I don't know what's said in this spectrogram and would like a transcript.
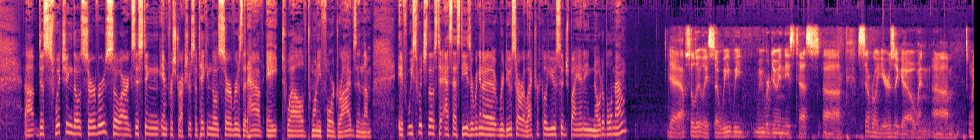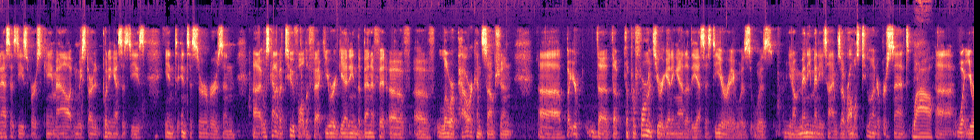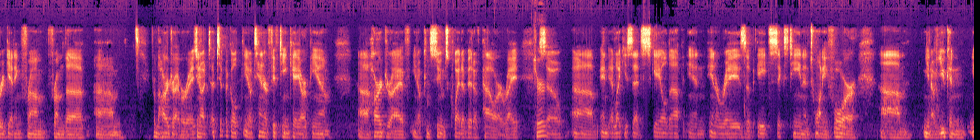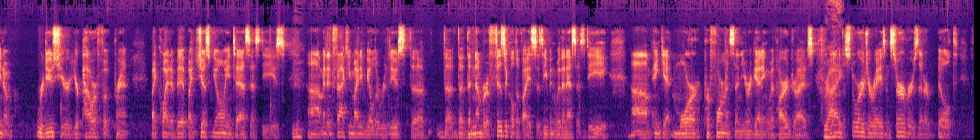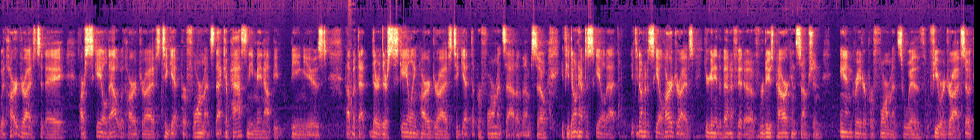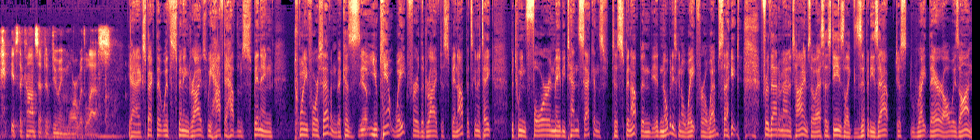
Uh, does switching those servers, so our existing infrastructure, so taking those servers that have 8, 12, 24 drives in them, if we switch those to SSDs, are we going to reduce our electrical usage by any notable amount? Yeah, absolutely. So we we we were doing these tests uh, several years ago when um, when SSDs first came out, and we started putting SSDs into into servers, and uh, it was kind of a twofold effect. You were getting the benefit of of lower power consumption, uh, but your the, the the performance you were getting out of the SSD array was was you know many many times over, almost two hundred percent. Wow. Uh, what you were getting from from the um, from the hard drive arrays. You know, a, a typical you know 10 or 15 k RPM uh, hard drive, you know, consumes quite a bit of power, right? Sure. So, um, and, and, like you said, scaled up in in arrays of 8, 16, and 24, um, you know, you can you know reduce your your power footprint by quite a bit by just going to SSDs. Mm-hmm. Um, and in fact, you might even be able to reduce the, the, the, the number of physical devices, even with an SSD, um, and get more performance than you're getting with hard drives. Right. A lot of the storage arrays and servers that are built with hard drives today are scaled out with hard drives to get performance. That capacity may not be being used, uh, but that they're they're scaling hard drives to get the performance out of them. So if you don't have to scale that, if you don't have to scale hard drives, you're getting the benefit of reduced power consumption and greater performance with fewer drives. So it's the concept of doing more with less. Yeah, I expect that with spinning drives, we have to have them spinning 24 7 because yep. you can't wait for the drive to spin up. It's going to take between four and maybe 10 seconds to spin up, and it, nobody's going to wait for a website for that right. amount of time. So SSDs like zippity zap, just right there, always on.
